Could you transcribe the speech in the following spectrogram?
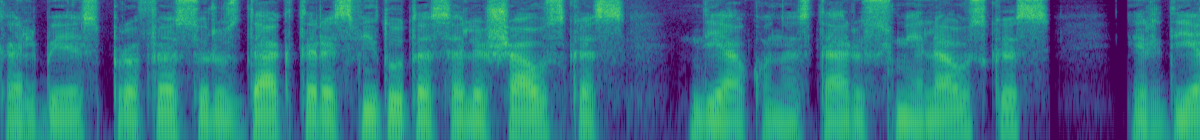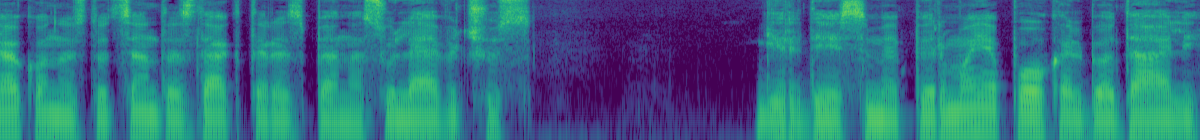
Kalbės profesorius daktaras Vytautas Ališauskas, diakonas Darius Mieliauskas ir diakonas docentas daktaras Benas Ulevičius. Girdėsime pirmąją pokalbio dalį.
